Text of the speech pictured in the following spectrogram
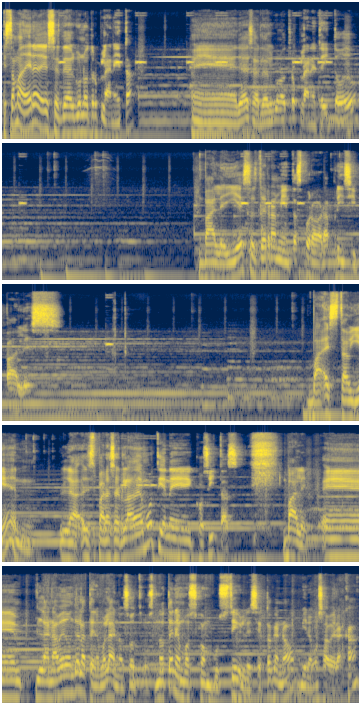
Esta madera debe ser de algún otro planeta. Eh, debe ser de algún otro planeta y todo. Vale, y esto es de herramientas por ahora principales. Va, está bien. Para hacer la demo tiene cositas. Vale, eh, la nave donde la tenemos la de nosotros. No tenemos combustible, ¿cierto que no? Miremos a ver acá.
